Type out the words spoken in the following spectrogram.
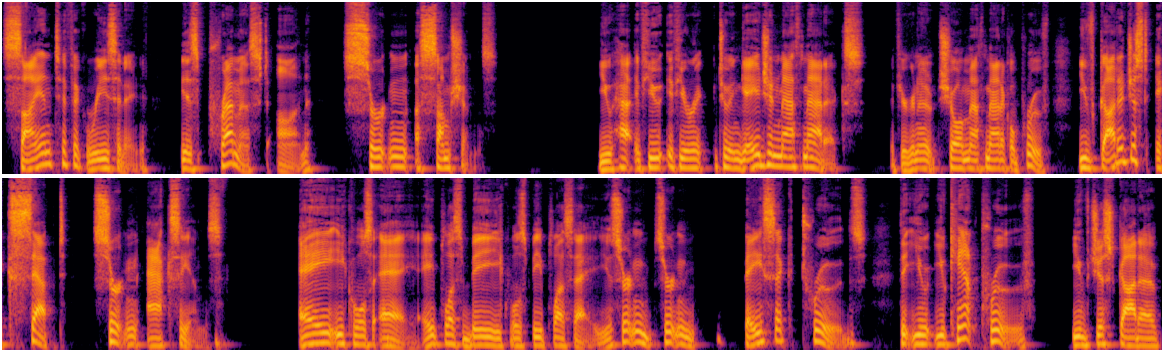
Scientific reasoning is premised on certain assumptions. You if you if you're to engage in mathematics, if you're going to show a mathematical proof, you've got to just accept certain axioms. A equals A, A plus B equals B plus A. You certain certain basic truths that you, you can't prove. You've just got to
